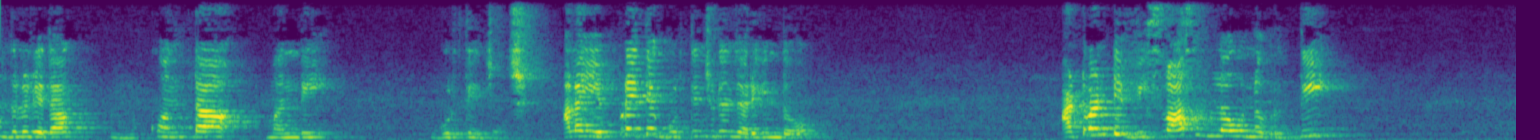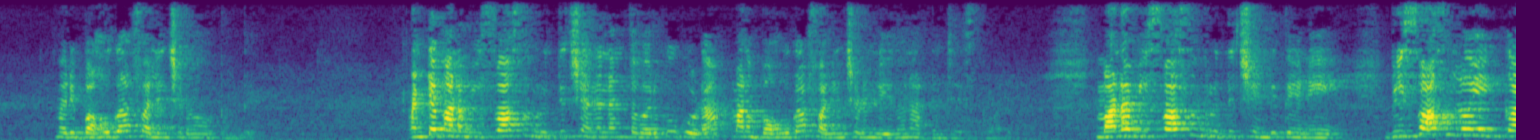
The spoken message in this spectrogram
అందులో లేదా కొంతమంది గుర్తించవచ్చు అలా ఎప్పుడైతే గుర్తించడం జరిగిందో అటువంటి విశ్వాసంలో ఉన్న వృద్ధి మరి బహుగా ఫలించడం అవుతుంది. అంటే మన విశ్వాసం వృద్ధి చెందినంత వరకు కూడా మనం బహుగా ఫలించడం లేదు అని అర్థం చేసుకోవాలి. మన విశ్వాసం వృద్ధి చెందితేనే విశ్వాసంలో ఇంకా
